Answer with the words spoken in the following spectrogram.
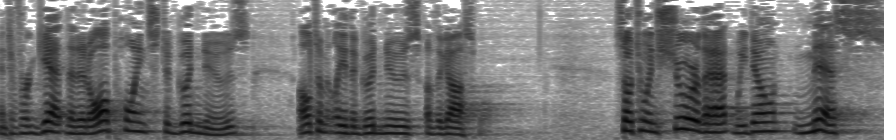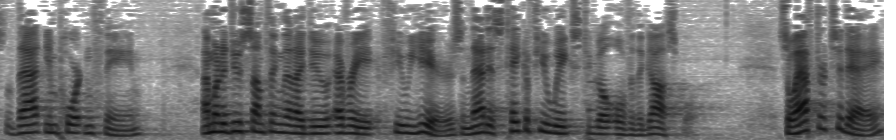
and to forget that it all points to good news, ultimately the good news of the gospel. So to ensure that we don't miss that important theme, I'm going to do something that I do every few years, and that is take a few weeks to go over the gospel. So after today,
